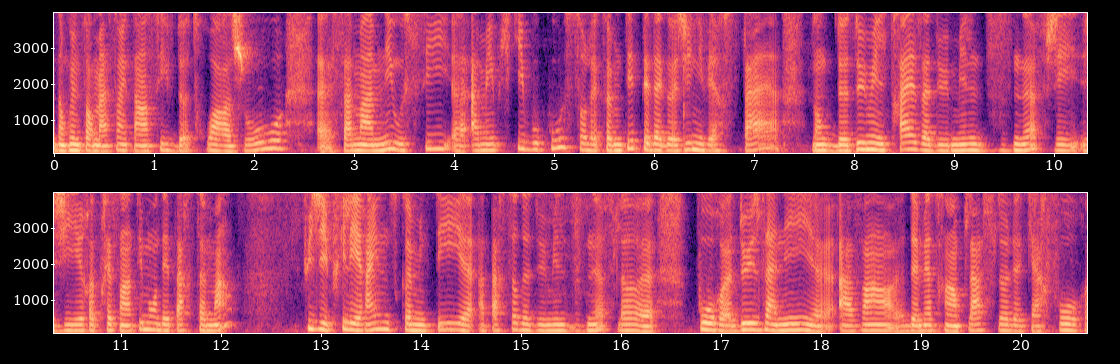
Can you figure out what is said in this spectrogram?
donc une formation intensive de trois jours. Euh, ça m'a amené aussi euh, à m'impliquer beaucoup sur le comité de pédagogie universitaire. Donc de 2013 à 2019, j'y ai représenté mon département. Puis j'ai pris les rênes du comité euh, à partir de 2019 là pour euh, deux années euh, avant euh, de mettre en place le carrefour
